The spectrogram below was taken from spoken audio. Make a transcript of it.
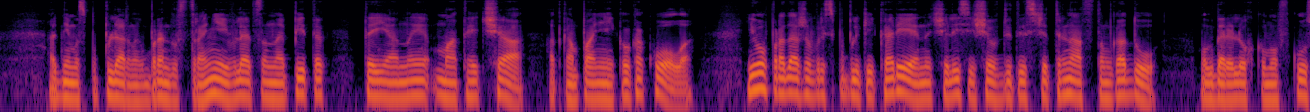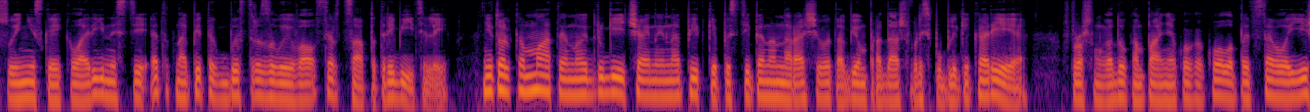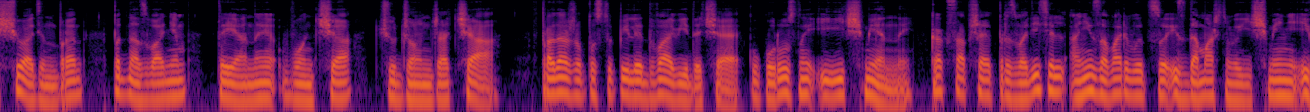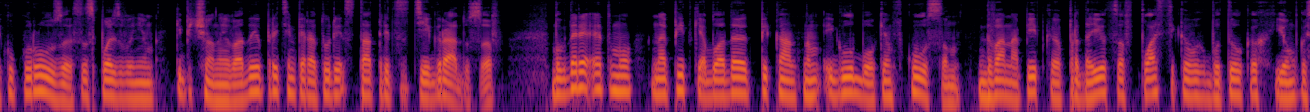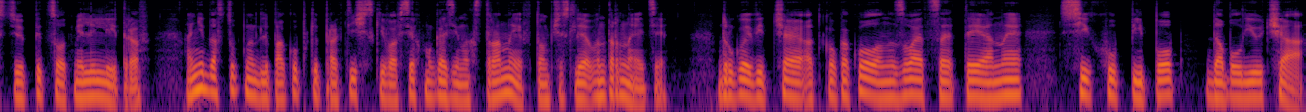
Одним из популярных брендов в стране является напиток Тэйяне Мате Ча от компании Coca-Cola. Его продажи в Республике Корея начались еще в 2013 году. Благодаря легкому вкусу и низкой калорийности этот напиток быстро завоевал сердца потребителей. Не только маты, но и другие чайные напитки постепенно наращивают объем продаж в Республике Корея. В прошлом году компания Coca-Cola представила еще один бренд под названием Тэяне Вонча Чуджонджа Ча. В продажу поступили два вида чая – кукурузный и ячменный. Как сообщает производитель, они завариваются из домашнего ячменя и кукурузы с использованием кипяченой воды при температуре 130 градусов. Благодаря этому напитки обладают пикантным и глубоким вкусом. Два напитка продаются в пластиковых бутылках емкостью 500 мл. Они доступны для покупки практически во всех магазинах страны, в том числе в интернете. Другой вид чая от Coca-Cola называется Теане Сихупипоп W Cha.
